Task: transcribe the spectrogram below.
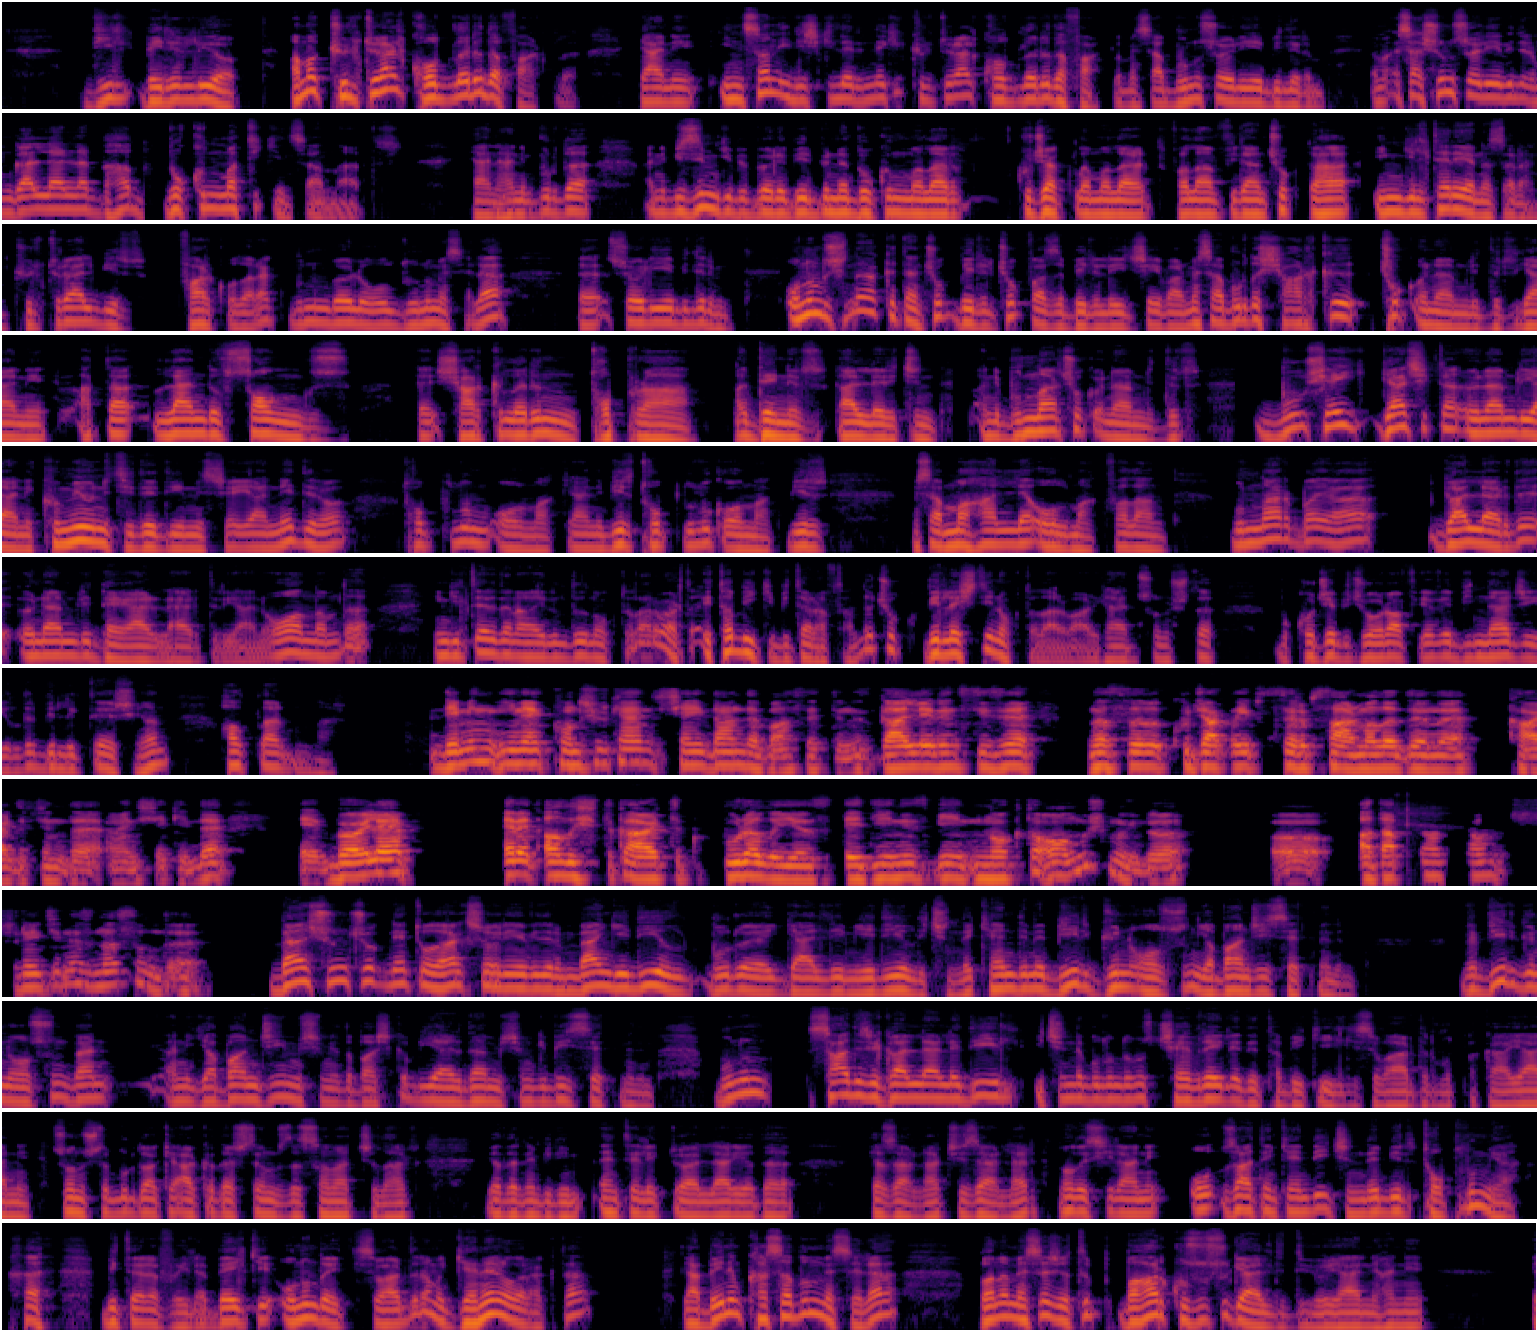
Dil belirliyor. Ama kültürel kodları da farklı. Yani insan ilişkilerindeki kültürel kodları da farklı. Mesela bunu söyleyebilirim. Mesela şunu söyleyebilirim. Gallerler daha dokunmatik insanlardır. Yani hani burada hani bizim gibi böyle birbirine dokunmalar, kucaklamalar falan filan çok daha İngiltere'ye nazaran kültürel bir fark olarak bunun böyle olduğunu mesela e, söyleyebilirim. Onun dışında hakikaten çok belirli, çok fazla belirleyici şey var. Mesela burada şarkı çok önemlidir. Yani hatta Land of Songs, e, şarkıların toprağı denir Galler için. Hani bunlar çok önemlidir. Bu şey gerçekten önemli yani community dediğimiz şey. Yani nedir o? Toplum olmak yani bir topluluk olmak, bir mesela mahalle olmak falan. Bunlar bayağı Galler'de önemli değerlerdir yani. O anlamda İngiltere'den ayrıldığı noktalar var. E tabii ki bir taraftan da çok birleştiği noktalar var. Yani sonuçta bu koca bir coğrafya ve binlerce yıldır birlikte yaşayan halklar bunlar. Demin yine konuşurken şeyden de bahsettiniz. Galler'in sizi nasıl kucaklayıp sarıp sarmaladığını Cardiff'in de aynı şekilde. E, böyle evet alıştık artık buralıyız dediğiniz bir nokta olmuş muydu? O adaptasyon süreciniz nasıldı? Ben şunu çok net olarak söyleyebilirim. Ben 7 yıl buraya geldiğim 7 yıl içinde kendimi bir gün olsun yabancı hissetmedim. Ve bir gün olsun ben hani yabancıymışım ya da başka bir yerdenmişim gibi hissetmedim. Bunun sadece Galler'le değil içinde bulunduğumuz çevreyle de tabii ki ilgisi vardır mutlaka. Yani sonuçta buradaki arkadaşlarımız da sanatçılar ya da ne bileyim entelektüeller ya da yazarlar, çizerler. Dolayısıyla hani o zaten kendi içinde bir toplum ya bir tarafıyla. Belki onun da etkisi vardır ama genel olarak da ya benim kasabım mesela bana mesaj atıp bahar kuzusu geldi diyor. Yani hani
